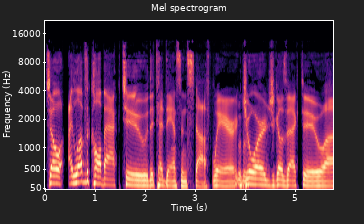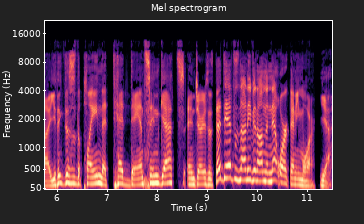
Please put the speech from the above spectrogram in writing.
So I love the callback to the Ted Danson stuff where Mm-hmm. George goes back to, uh, you think this is the plane that Ted Danson gets? And Jerry says, Ted Danson's not even on the network anymore. Yeah,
